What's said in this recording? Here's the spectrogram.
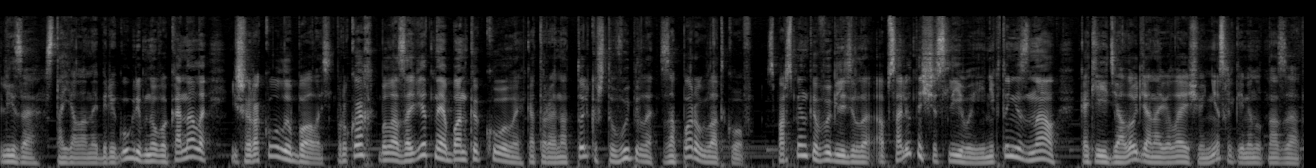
Лиза стояла на берегу грибного канала и широко улыбалась. В руках была заветная банка колы, которую она только что выпила за пару глотков. Спортсменка выглядела абсолютно счастливой, и никто не знал, какие диалоги она вела еще несколько минут назад.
